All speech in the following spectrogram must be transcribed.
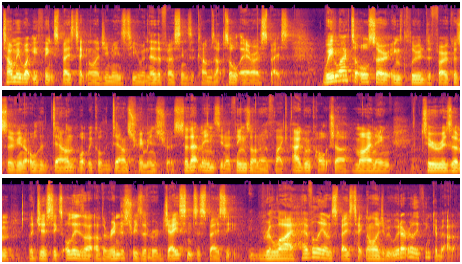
tell me what you think space technology means to you, and they're the first things that comes up. It's all aerospace. We like to also include the focus of you know all the down what we call the downstream interests. So that means you know things on Earth like agriculture, mining, tourism, logistics, all these other industries that are adjacent to space that rely heavily on space technology, but we don't really think about them.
